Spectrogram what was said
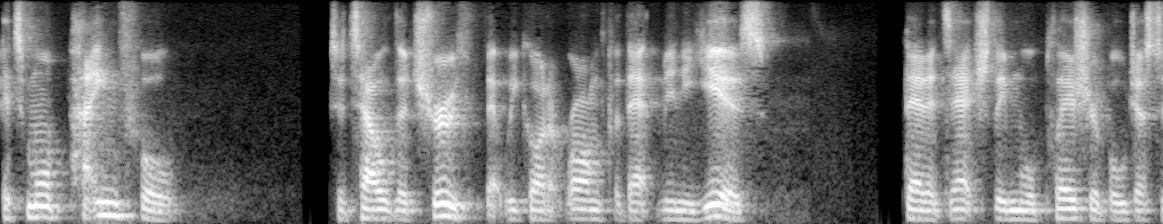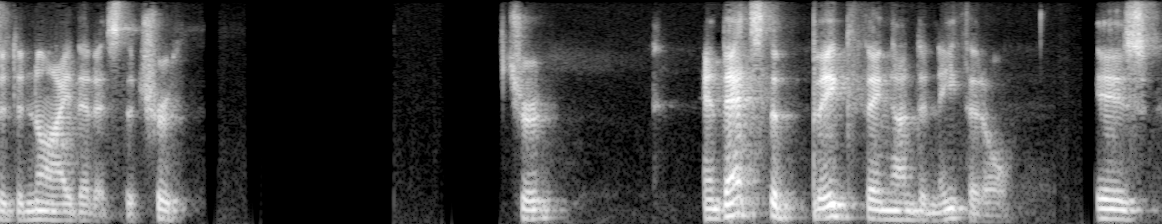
it's more painful to tell the truth that we got it wrong for that many years that it's actually more pleasurable just to deny that it's the truth. True. And that's the big thing underneath it all is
